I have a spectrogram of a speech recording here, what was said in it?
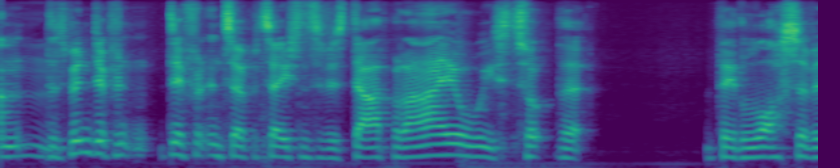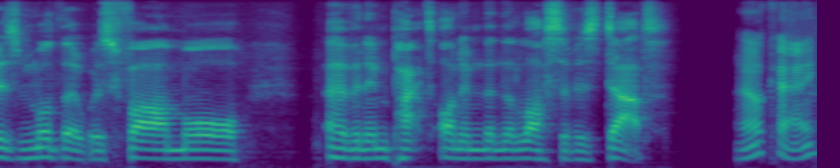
and Mm. there's been different different interpretations of his dad, but I always took that the loss of his mother was far more of an impact on him than the loss of his dad. Okay.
